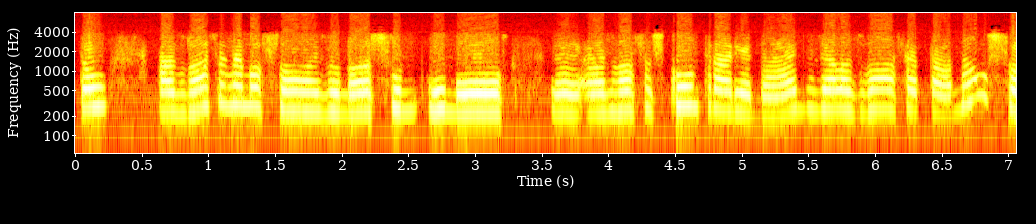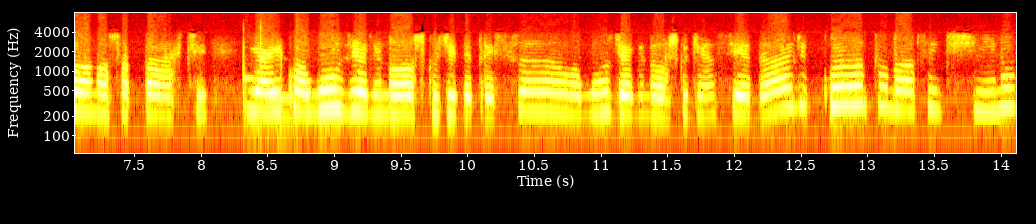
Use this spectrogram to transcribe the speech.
Então, as nossas emoções, o nosso humor, as nossas contrariedades, elas vão afetar não só a nossa parte, e aí com alguns diagnósticos de depressão, alguns diagnósticos de ansiedade, quanto o nosso intestino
